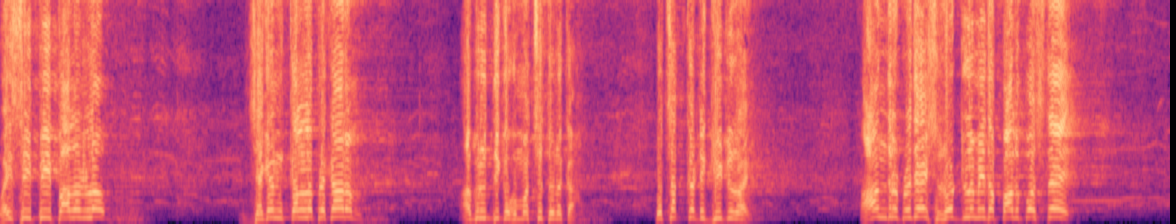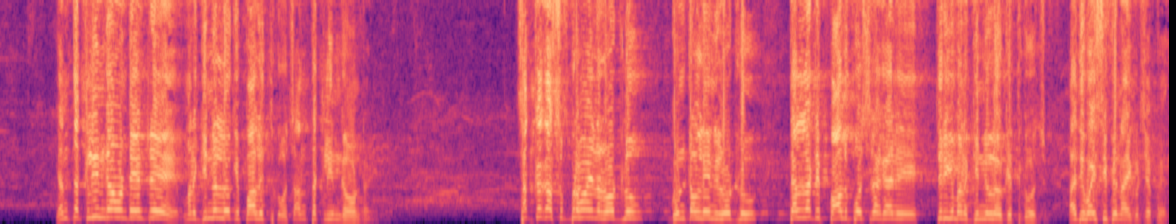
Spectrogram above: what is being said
వైసీపీ పాలనలో జగన్ కళ్ళ ప్రకారం అభివృద్ధికి ఒక మచ్చ తునక. ఓ చక్కటి గీటురాయి ఆంధ్రప్రదేశ్ రోడ్ల మీద పాలు పోస్తే ఎంత క్లీన్గా ఉంటాయంటే మన గిన్నెల్లోకి పాలు ఎత్తుకోవచ్చు. అంత క్లీన్గా ఉంటాయి. చక్కగా శుభ్రమైన రోడ్లు గుంటలు లేని రోడ్లు తెల్లటి పాలు పోసినా కానీ తిరిగి మన గిన్నెలోకి ఎత్తుకోవచ్చు. అది వైసీపీ నాయకుడు చెప్పేది.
